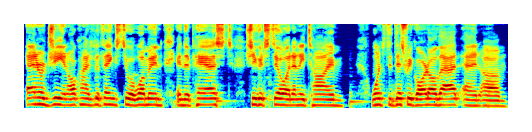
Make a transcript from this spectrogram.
energy and all kinds of things to a woman in the past, she could still at any time wants to disregard all that and um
